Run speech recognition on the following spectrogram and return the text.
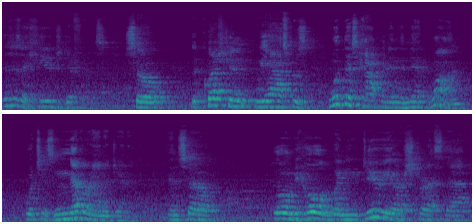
This is a huge difference. So the question we asked was, would this happen in the NIT1, which is never antigenic? And so, lo and behold, when you do ER stress that,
